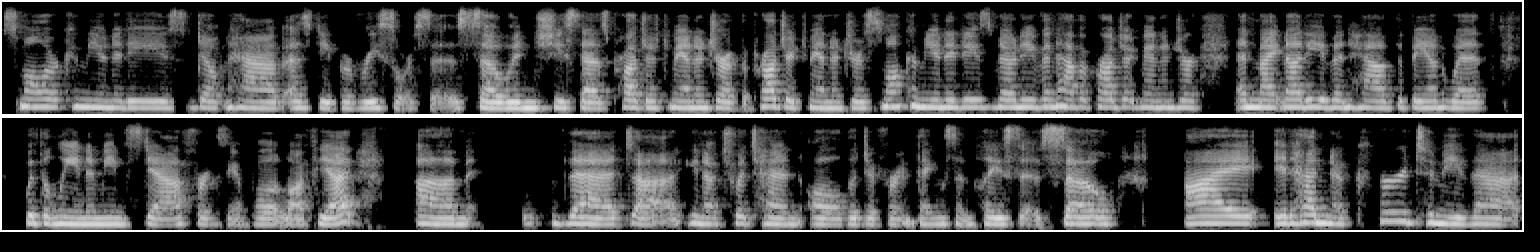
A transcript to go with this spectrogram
smaller communities don't have as deep of resources. So when she says project manager of the project manager, small communities don't even have a project manager and might not even have the bandwidth with the lean and mean staff, for example, at Lafayette, um, that, uh, you know, to attend all the different things and places. So I, it hadn't occurred to me that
